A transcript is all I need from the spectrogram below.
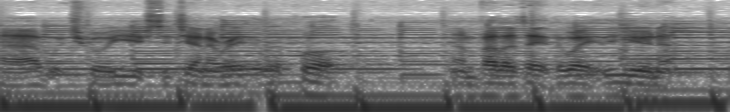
uh, which we'll use to generate the report and validate the weight of the unit.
